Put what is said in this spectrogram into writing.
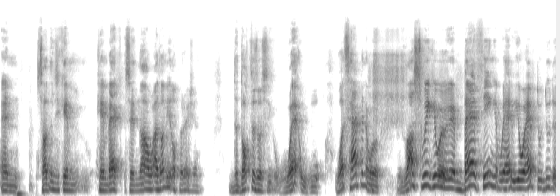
and suddenly she came came back said, "No, I don't need operation." The doctors were saying, "Where? What's happened?" Or last week it was a bad thing, and we have you have to do the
